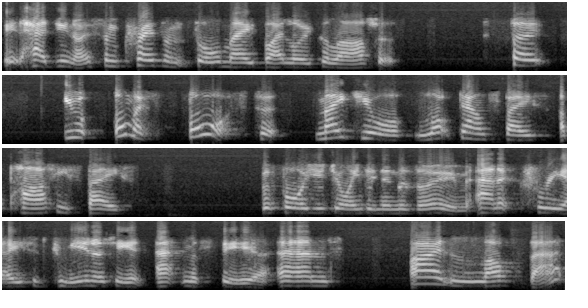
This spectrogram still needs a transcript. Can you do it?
It had, you know, some presents all made by local artists. So you were almost forced to make your lockdown space a party space before you joined in in the Zoom, and it created community and atmosphere, and I love that.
